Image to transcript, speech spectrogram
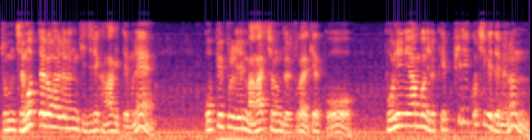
좀 제멋대로 하려는 기질이 강하기 때문에 고삐 풀린 망아지처럼 될 수가 있겠고 본인이 한번 이렇게 필이 꽂히게 되면은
